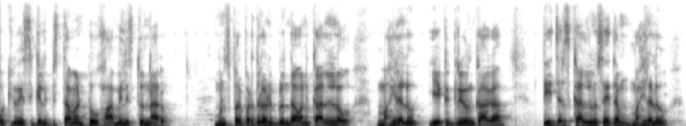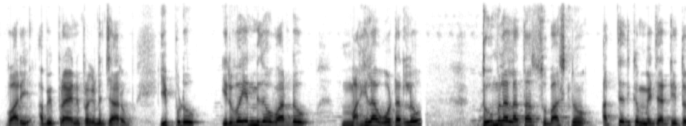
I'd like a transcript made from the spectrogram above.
ఓట్లు వేసి గెలిపిస్తామంటూ హామీలు ఇస్తున్నారు మున్సిపల్ పరిధిలోని బృందావన్ కాలనీలో మహిళలు ఏకగ్రీవం కాగా టీచర్స్ కాలనీలో సైతం మహిళలు వారి అభిప్రాయాన్ని ప్రకటించారు. ఇప్పుడు ఇరవై ఎనిమిదో వార్డు మహిళా ఓటర్లు తూముల లతా సుభాష్ను అత్యధిక మెజార్టీతో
